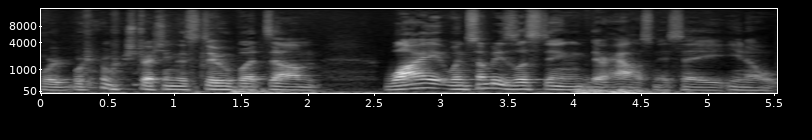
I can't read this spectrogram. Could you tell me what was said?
we're, we're, we're stretching this to. But um, why, when somebody's listing their house and they say, you know,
